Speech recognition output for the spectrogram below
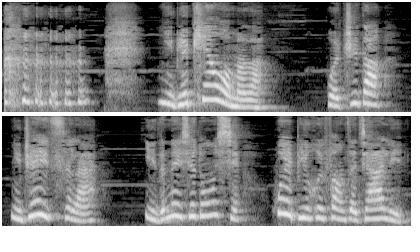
你别骗我们了，我知道你这一次来，你的那些东西未必会放在家里，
